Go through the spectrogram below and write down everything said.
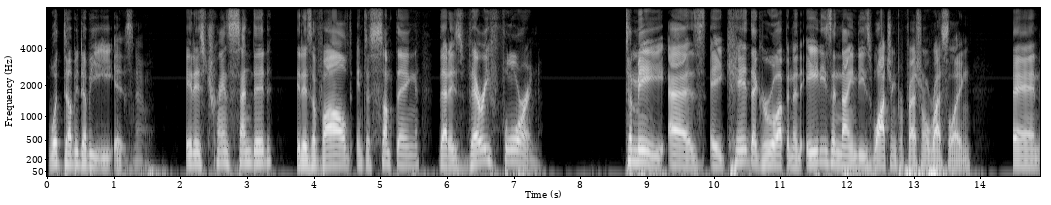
what WWE is now. It is transcended. It has evolved into something that is very foreign to me as a kid that grew up in the 80s and 90s watching professional wrestling and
